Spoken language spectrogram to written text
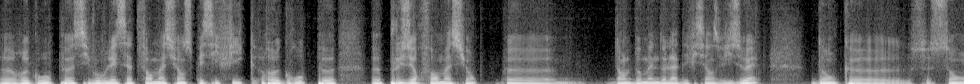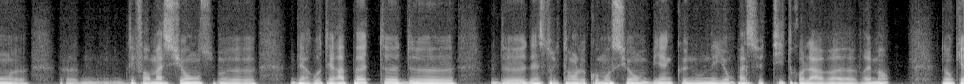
regroupe, si vous voulez, cette formation spécifique regroupe plusieurs formations dans le domaine de la déficience visuelle. Donc, ce sont des formations d'ergothérapeute, de, d'instructeur en locomotion, bien que nous n'ayons pas ce titre-là euh, vraiment. Donc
